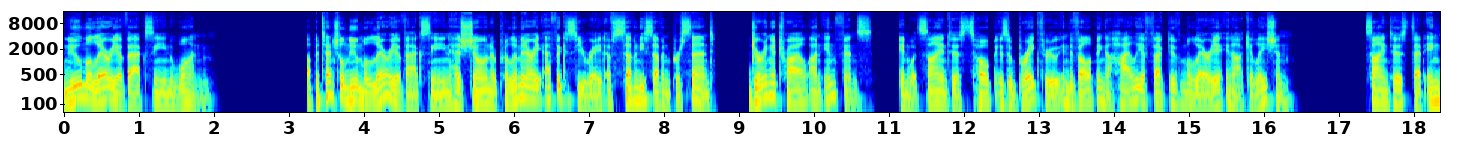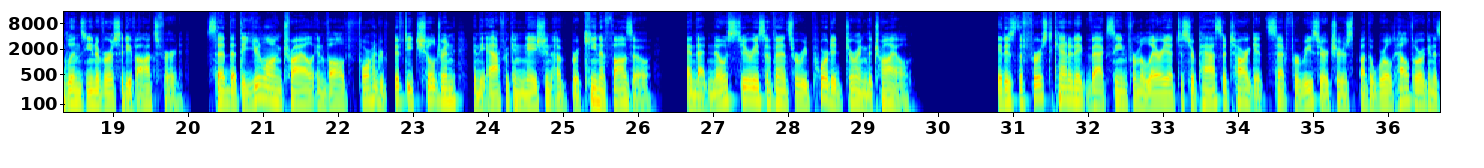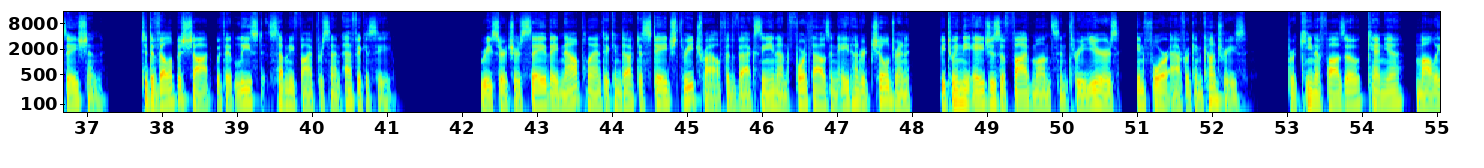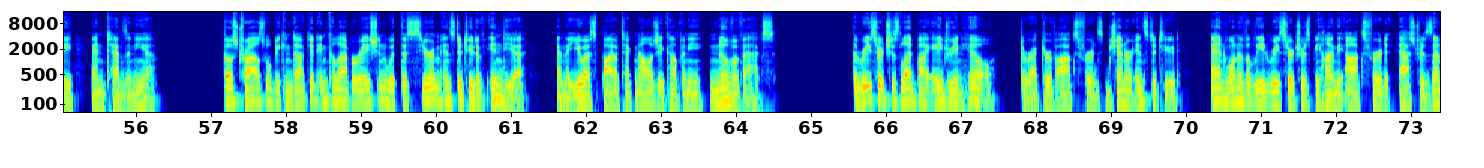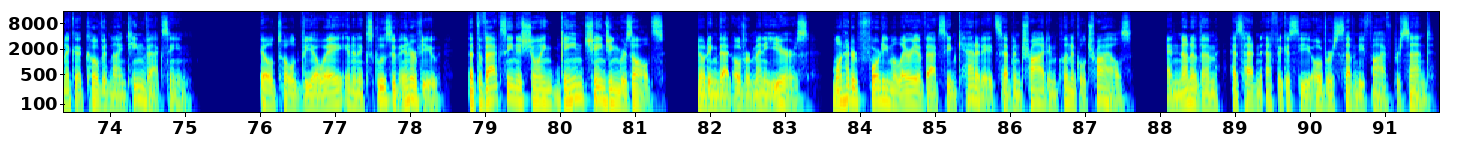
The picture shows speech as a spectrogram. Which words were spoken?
New Malaria Vaccine 1 A potential new malaria vaccine has shown a preliminary efficacy rate of 77% during a trial on infants, in what scientists hope is a breakthrough in developing a highly effective malaria inoculation. Scientists at England's University of Oxford said that the year long trial involved 450 children in the African nation of Burkina Faso and that no serious events were reported during the trial. It is the first candidate vaccine for malaria to surpass a target set for researchers by the World Health Organization to develop a shot with at least 75% efficacy. Researchers say they now plan to conduct a stage 3 trial for the vaccine on 4,800 children between the ages of 5 months and 3 years in four African countries Burkina Faso, Kenya, Mali, and Tanzania. Those trials will be conducted in collaboration with the Serum Institute of India and the U.S. biotechnology company Novavax. The research is led by Adrian Hill, director of Oxford's Jenner Institute and one of the lead researchers behind the Oxford AstraZeneca COVID 19 vaccine. Hill told VOA in an exclusive interview that the vaccine is showing game changing results, noting that over many years, 140 malaria vaccine candidates have been tried in clinical trials, and none of them has had an efficacy over 75%.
